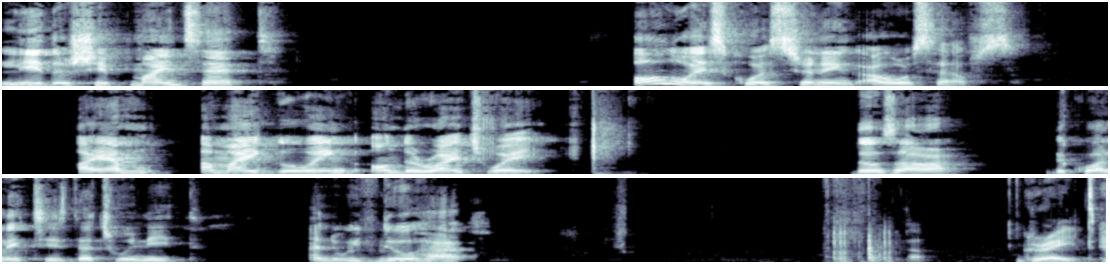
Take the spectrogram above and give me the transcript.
leadership mindset, always questioning ourselves. I am am I going on the right way? Those are the qualities that we need and we mm-hmm. do have Great.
